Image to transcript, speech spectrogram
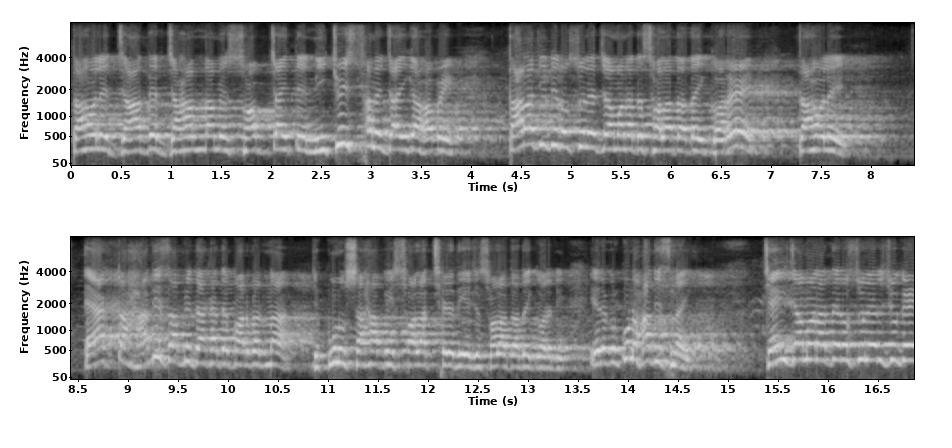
তাহলে যাদের জাহান নামে সব চাইতে নিচু স্থানে জায়গা হবে, তারা যদি রসুলের জামানাতে সলাত আদায় করে, তাহলে একটা হাদিস আপনি দেখাতে পারবেন না যে কোনো সাহাবি সলাৎ ছেড়ে দিয়েছে সলাৎ আদায় করেনি। এরকম কোনো হাদিস নাই। যেই জামানাতে রসুলের যুগে,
